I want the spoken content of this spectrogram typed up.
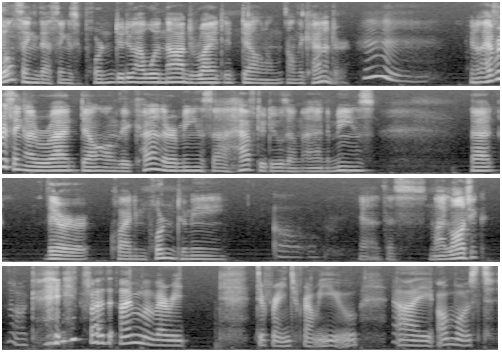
don't think that thing is important to do, I will not write it down on, on the calendar. Hmm. You know, everything I write down on the calendar means I have to do them, and means that they're quite important to me. Oh. Yeah, that's my logic. Okay. but I'm very different from you. I almost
